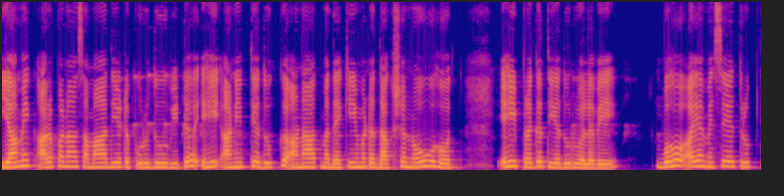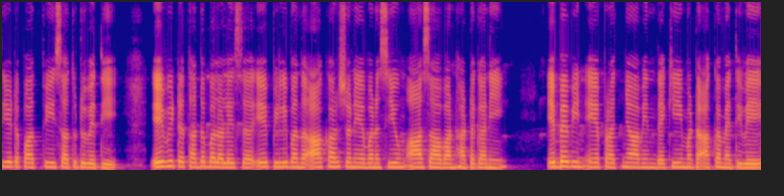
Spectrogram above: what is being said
යමෙක් අර්පණා සමාධියට පුරුදු විට එහි අනිත්‍ය දුක්ඛ අනාත්ම දැකීමට දක්ෂ නොවුවහොත් එහි ප්‍රගතිය දුර්වල වේ. බොහෝ අය මෙසේ තෘප්තියටපත් වී සතුටු වෙති. ඒ විට තදබල ලෙස ඒ පිළිබඳ ආකර්ෂණය වන සියුම් ආසාවන් හටගනී. එබැවින් එය ප්‍රඥාවෙන් දැකීමට අකමැති වේ.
